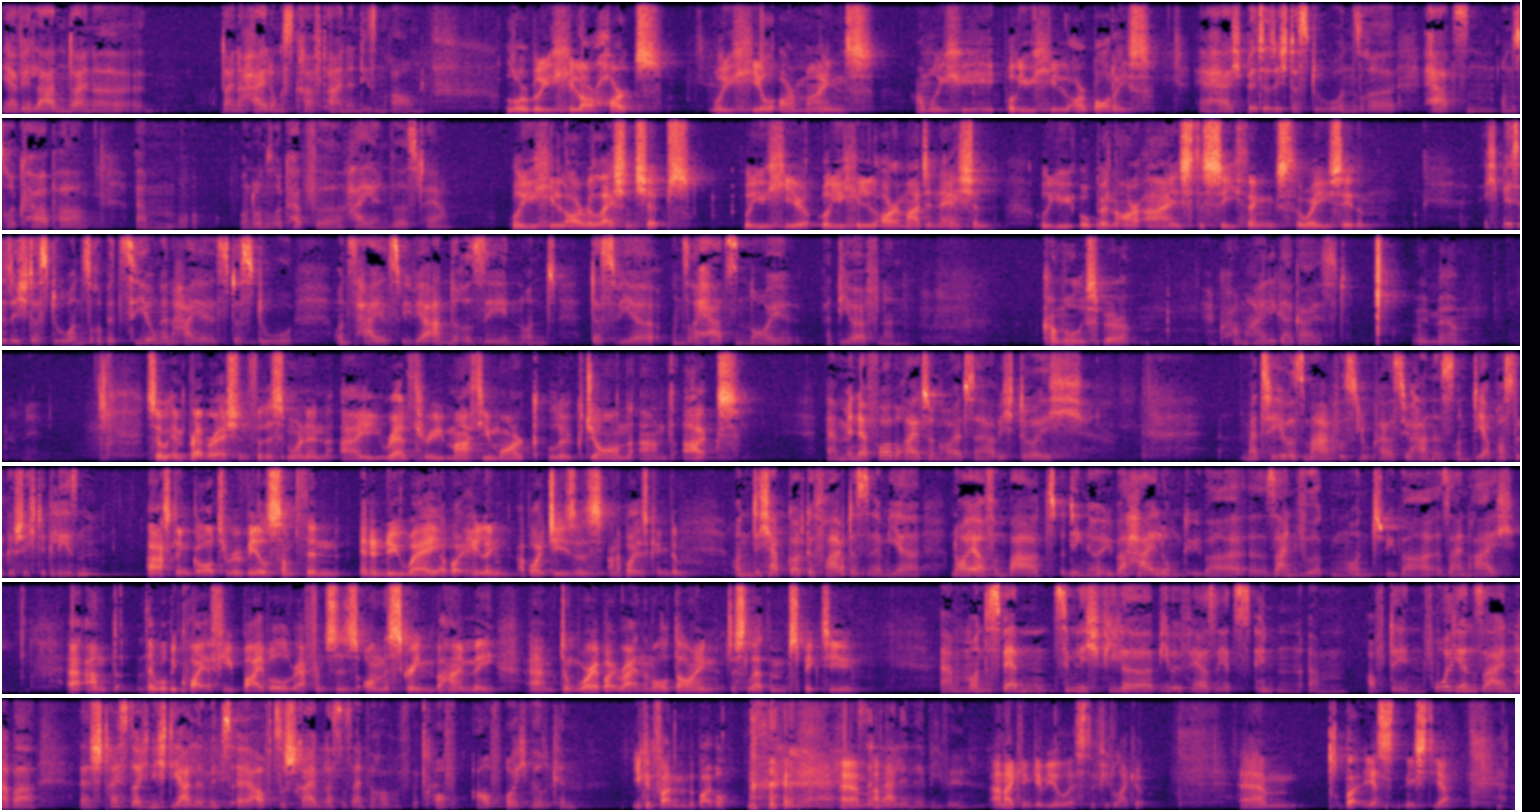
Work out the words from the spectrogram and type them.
Ja, wir laden deine, deine Heilungskraft ein in diesen Raum. Lord, will you heal our hearts? Will you heal our minds? And will you, will you heal our bodies? Ja, Herr, ich bitte dich, dass du unsere Herzen, unsere Körper ähm, und unsere Köpfe heilen wirst, Herr. Will you heal our relationships? Will you heal, will you heal our imagination? Will you open our eyes to see things the way you see them? Ich bitte dich, dass du unsere Beziehungen heilst, dass du uns heilst, wie wir andere sehen und dass wir unsere Herzen neu dir öffnen. Come, Holy Spirit. Komm, Heiliger Geist. Amen. So, in preparation for this morning, I read through Matthew, Mark, Luke, John, and Acts. Ähm, in der Vorbereitung heute habe ich durch Matthäus, Markus, Lukas, Johannes und die Apostelgeschichte gelesen. asking God to reveal something in a new way about healing, about Jesus, and about his kingdom. Und ich habe Gott gefragt, dass er mir neu offenbart Dinge über Heilung, über sein Wirken und über sein Reich. Uh, and there will be quite a few Bible references on the screen behind me. Um, don't worry about writing them all down, just let them speak to you. Ähm, und es werden ziemlich viele Bibelverse jetzt hinten ähm, auf den Folien sein, aber äh, stresst euch nicht, die alle mit äh, aufzuschreiben. Lasst es einfach auf, auf, auf euch wirken. You can find them in the Bible. um, Sind and, alle in der Bibel. and I can give you a list if you'd like it. Um, but yes, next, yeah.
